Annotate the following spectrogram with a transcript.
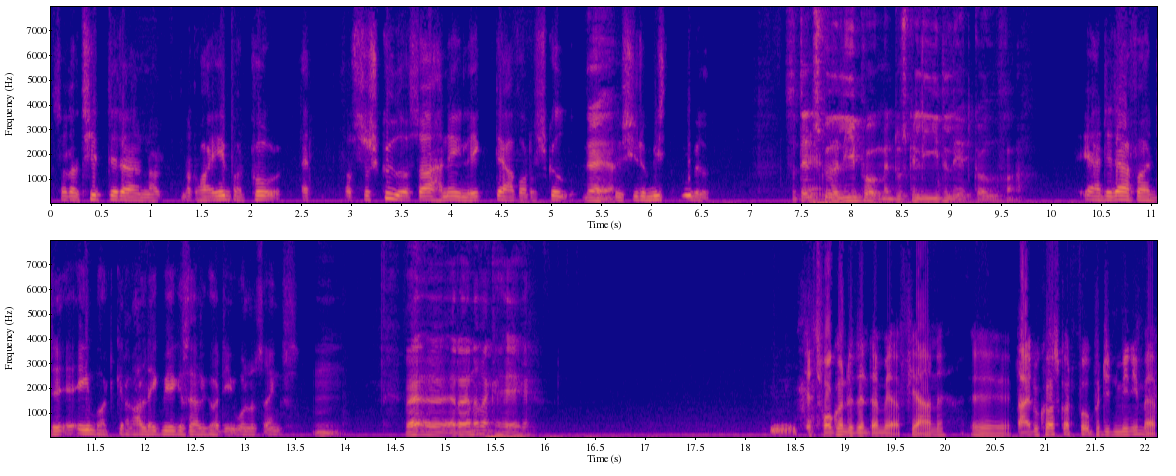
så er der tit det der, når, når du har aimbot på, at du så skyder, så er han egentlig ikke der, hvor du skød. Ja, ja. Det vil sige, du mister alligevel. Så den skyder lige på, men du skal lige det lidt, gå ud fra. Ja, det er derfor, at det- aimbot generelt ikke virker særlig godt i World of Tanks. Mm. Hvad, øh, er der andet, man kan hacke? Jeg tror kun, det er den der med at fjerne. Øh, nej, du kan også godt få på dit minimap.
